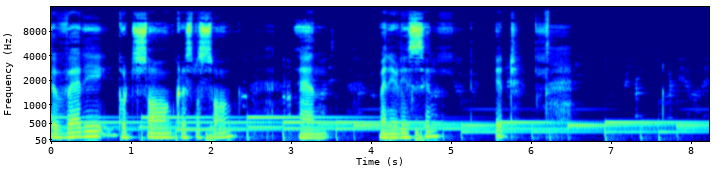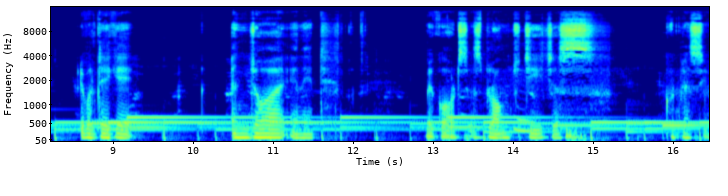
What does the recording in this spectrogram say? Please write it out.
a very good song christmas song. And when you listen it you will take a enjoy in it. Because it belongs to jesus. God bless you.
